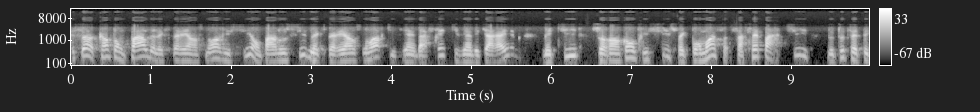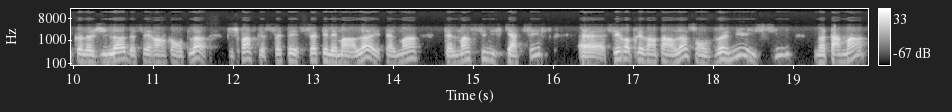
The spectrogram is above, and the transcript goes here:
c'est ça. Quand on parle de l'expérience noire ici, on parle aussi de l'expérience noire qui vient d'Afrique, qui vient des Caraïbes, mais qui se rencontre ici. Ça fait que pour moi, ça, fait partie de toute cette écologie-là, de ces rencontres-là. Puis je pense que cet, cet élément-là est tellement, tellement significatif. Euh, ces représentants-là sont venus ici, notamment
